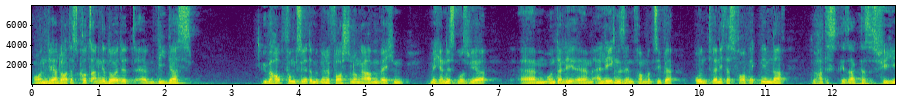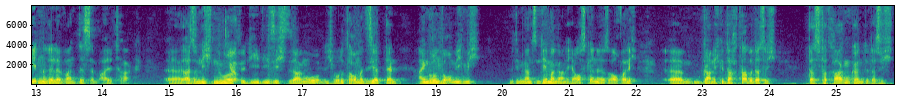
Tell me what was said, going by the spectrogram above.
und ja, du hattest kurz angedeutet, äh, wie das überhaupt funktioniert, damit wir eine Vorstellung haben, welchen Mechanismus wir erlegen sind vom Prinzip her. Und wenn ich das vorwegnehmen darf, du hattest gesagt, dass es für jeden relevant ist im Alltag. Äh, also nicht nur ja. für die, die sich sagen, oh, ich wurde traumatisiert. Denn ein Grund, warum ich mich mit dem ganzen Thema gar nicht auskenne, ist auch, weil ich ähm, gar nicht gedacht habe, dass ich das vertragen könnte, dass ich,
